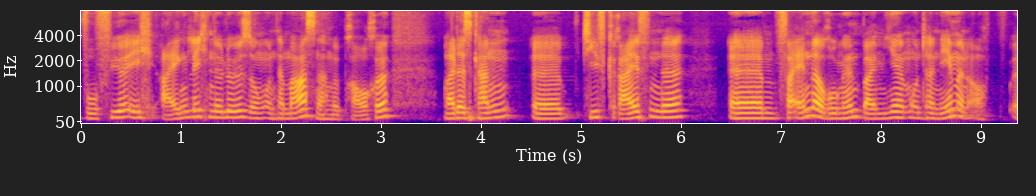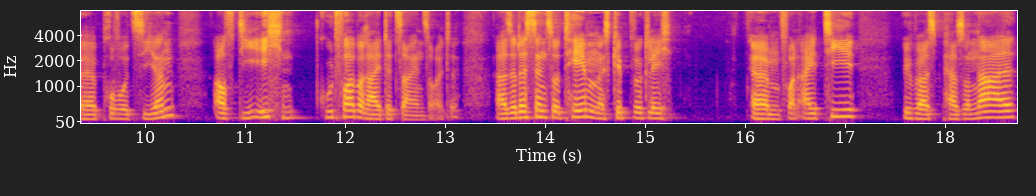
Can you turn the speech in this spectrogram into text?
wofür ich eigentlich eine Lösung und eine Maßnahme brauche, weil das kann äh, tiefgreifende äh, Veränderungen bei mir im Unternehmen auch äh, provozieren, auf die ich gut vorbereitet sein sollte. Also das sind so Themen, es gibt wirklich ähm, von IT über das Personal,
